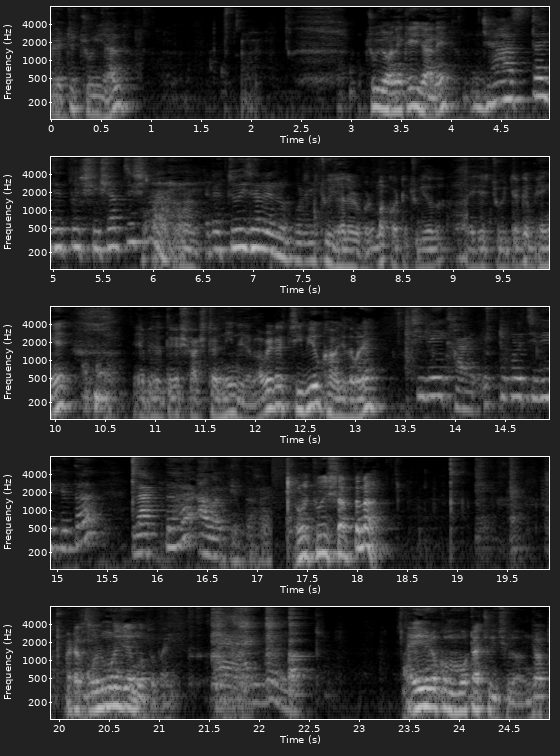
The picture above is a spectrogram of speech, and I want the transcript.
এটা চুই ঝাল চুই অনেকেই জানে ঝাঁসটা যে তুই শিশাচ্ছিস না এটা চুই ঝালের উপরে চুই ঝালের উপর। মা কটা চুই দাদা? এই যে চুইটাকে ভেঙে ভেতর থেকে শ্বাসটা নিয়ে নিলাম। আবার এটা চিবিয়েও খাওয়া যেতে পারে। চিবিয়ে খায়। একটু করে চিবিয়ে খেতে রাখতে হয় আবার খেতে হয়। আমরা চুইয়ের স্বাদটা না একটা গোলমরিচের মতো পাই। হ্যাঁ একদম এইরকম মোটা চুই ছিল। যত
